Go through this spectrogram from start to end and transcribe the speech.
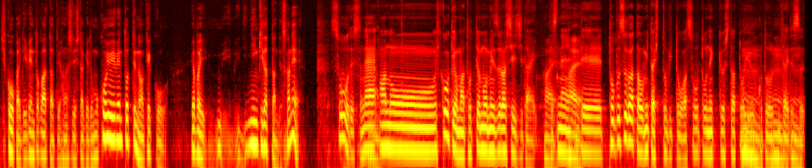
非公開でイベントがあったという話でしたけどもこういうイベントっていうのは結構やっぱり人気だったんですかね？そうですね、あのー飛行機がまあとっても珍しい時代ですね、はい。はい。で飛ぶ姿を見た人々は相当熱狂したということみたいです。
